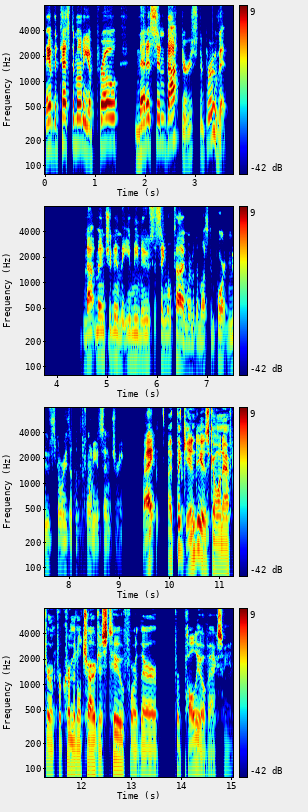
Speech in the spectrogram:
They have the testimony of pro medicine doctors to prove it. Not mentioned in the evening news a single time. One of the most important news stories of the 20th century. Right. I think India is going after them for criminal charges too for their for polio vaccine.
